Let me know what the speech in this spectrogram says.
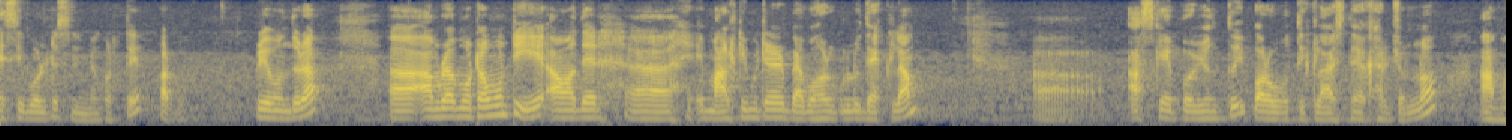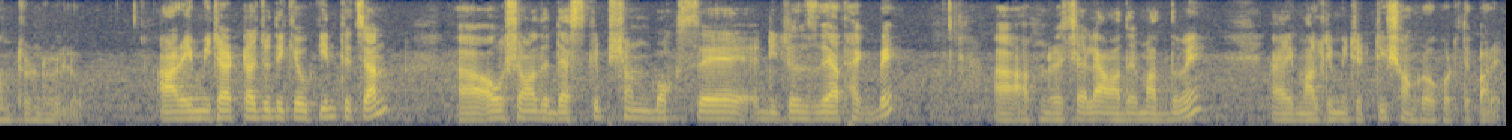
এসি ভোল্টেজ নির্ণয় করতে পারব। প্রিয় বন্ধুরা আমরা মোটামুটি আমাদের এই মাল্টিমিটারের ব্যবহারগুলো দেখলাম। আজকে এ পর্যন্তই। পরবর্তী ক্লাস দেখার জন্য আমন্ত্রণ রইল। আর এই মিটারটা যদি কেউ কিনতে চান অবশ্যই আমাদের ডেসক্রিপশন বক্সে ডিটেলস দেওয়া থাকবে। আপনারা চাইলে আমাদের মাধ্যমে এই মাল্টিমিটারটি সংগ্রহ করতে পারেন।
